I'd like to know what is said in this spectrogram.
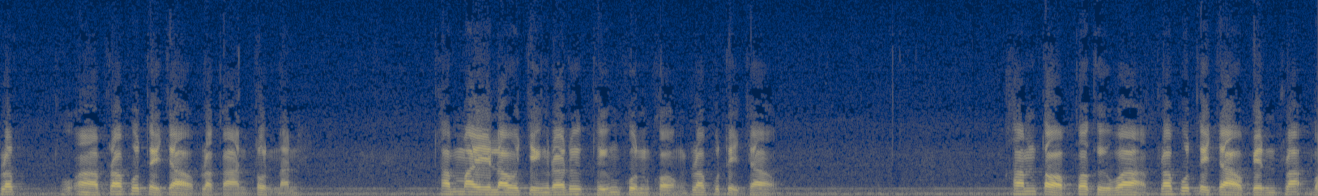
พระพระพุทธเจ้าประการต้นนั้นทำไมเราจึงระลึกถึงคุณของพระพุทธเจ้า คำตอบก็คือว่าพระพุทธเจ้าเป็นพระบ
